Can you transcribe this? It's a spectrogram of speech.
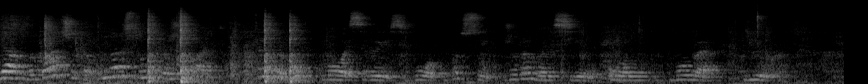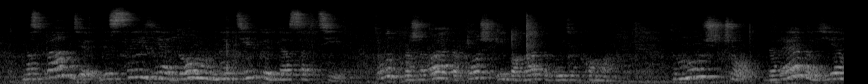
Як ви бачите, у нас тут проживають тигр, лось, рись, вовк, борсук, журавель, сірий, олень, бобер, в'юха. Насправді ліси є домом не тільки для савців. Тут проживає також і багато видів комах. Тому що дерева є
